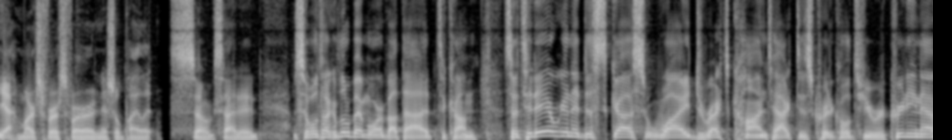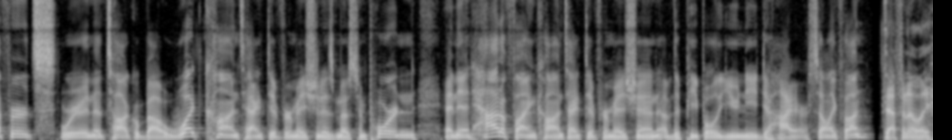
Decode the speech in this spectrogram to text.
Yeah, March 1st for our initial pilot. So excited. So we'll talk a little bit more about that to come. So today we're going to discuss why direct contact is critical to your recruiting efforts. We're going to talk about what contact information is most important, and then how to find contact information of the people you need to hire. Sound like fun? Definitely.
